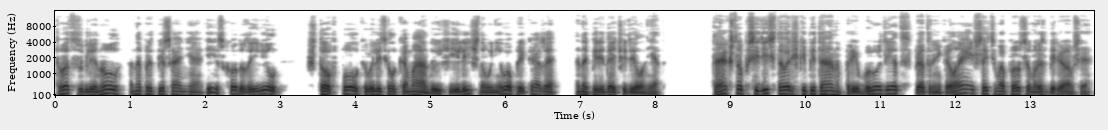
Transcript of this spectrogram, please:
Тот взглянул на предписание и сходу заявил, что в полк вылетел командующий, и лично у него приказа на передачу дел нет. Так что посидите, товарищ капитан, прибудет Петр Николаевич, с этим вопросом разберемся.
